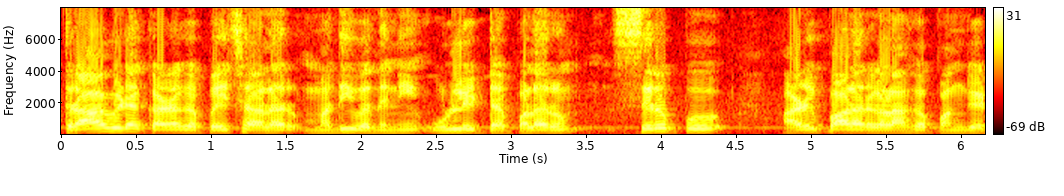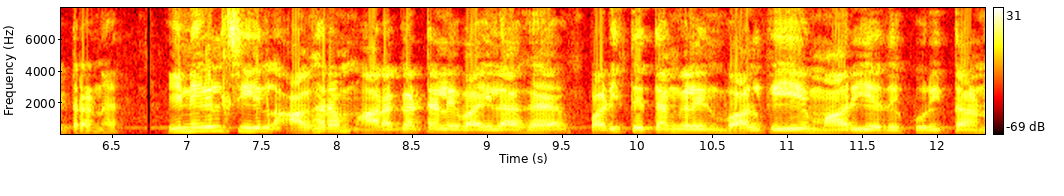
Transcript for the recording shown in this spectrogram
திராவிட கழக பேச்சாளர் மதிவதனி உள்ளிட்ட பலரும் சிறப்பு அழைப்பாளர்களாக பங்கேற்றனர். இந்நிகழ்ச்சியில் அகரம் அறக்கட்டளை வாயிலாக படித்து தங்களின் வாழ்க்கையே மாறியது குறித்தான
